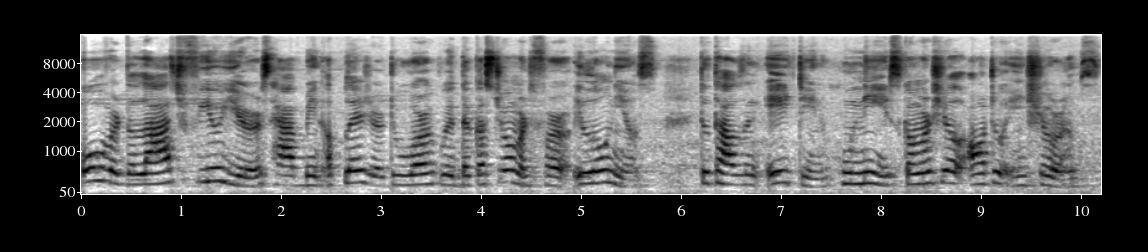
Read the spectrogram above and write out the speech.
Over the last few years have been a pleasure to work with the customers for Illinois 2018 who needs commercial auto insurance.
